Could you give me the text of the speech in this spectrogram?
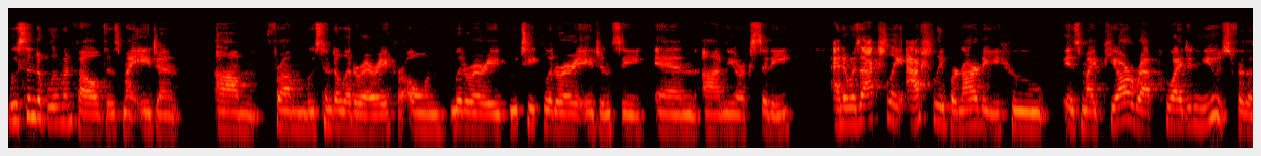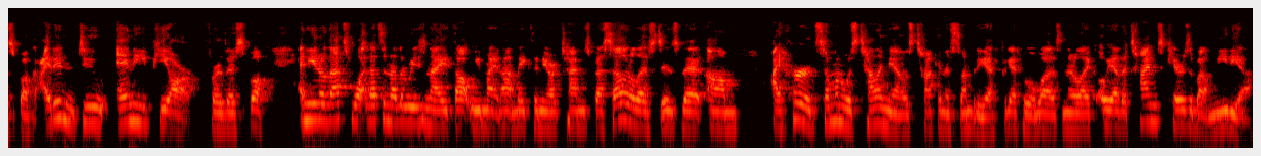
Lucinda Blumenfeld is my agent um, from Lucinda Literary, her own literary boutique literary agency in uh, New York City. And it was actually Ashley Bernardi, who is my PR rep, who I didn't use for this book. I didn't do any PR for this book. And you know, that's what that's another reason I thought we might not make the New York Times bestseller list is that um, I heard someone was telling me I was talking to somebody, I forget who it was, and they're like, "Oh yeah, the Times cares about media."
